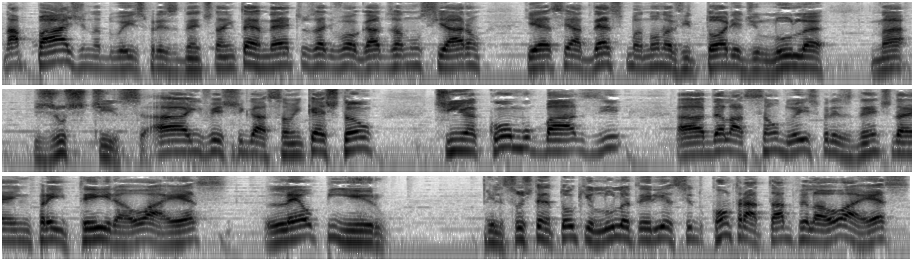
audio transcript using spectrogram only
Na página do ex-presidente na internet, os advogados anunciaram que essa é a 19 vitória de Lula na justiça. A investigação em questão tinha como base a delação do ex-presidente da empreiteira OAS, Léo Pinheiro. Ele sustentou que Lula teria sido contratado pela OAS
